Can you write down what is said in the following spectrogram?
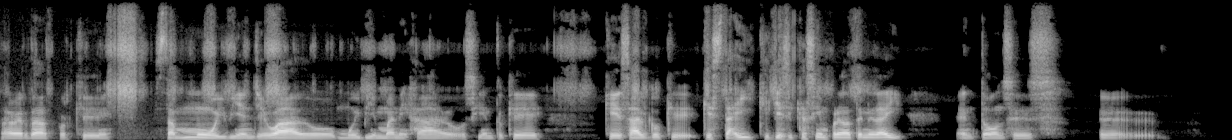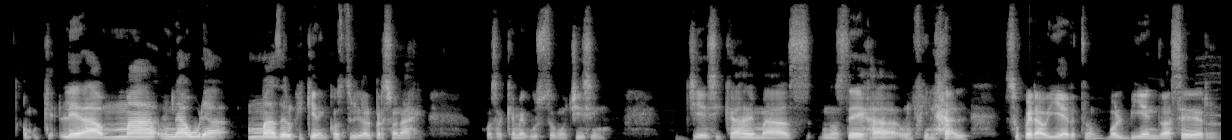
la verdad, porque está muy bien llevado, muy bien manejado, siento que, que es algo que, que, está ahí, que Jessica siempre va a tener ahí. Entonces, eh, como que le da más, un aura más de lo que quieren construir al personaje, cosa que me gustó muchísimo. Jessica además nos deja un final súper abierto, volviendo a ser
